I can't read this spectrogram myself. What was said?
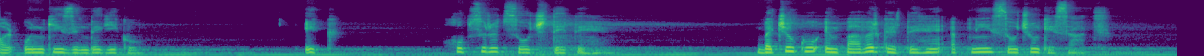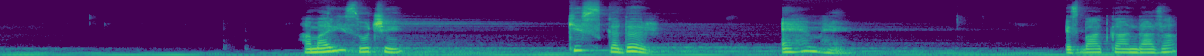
और उनकी ज़िंदगी को एक खूबसूरत सोच देते हैं। बच्चों को एम्पावर करते हैं अपनी सोचों के साथ। हमारी सोचें किस कदर अहम है? इस बात का अंदाज़ा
